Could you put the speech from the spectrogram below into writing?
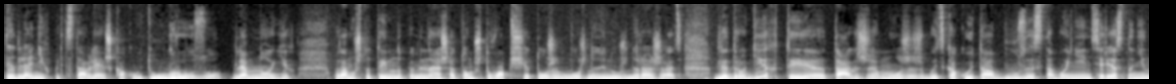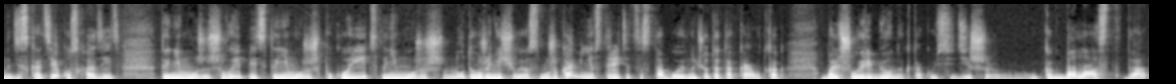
Ты для них представляешь какую-то угрозу для многих, потому что ты им напоминаешь о том, что вообще тоже можно и нужно рожать. Для других ты также можешь быть какой-то обузой, с тобой неинтересно ни на дискотеку сходить, ты не можешь выпить, ты не можешь покурить, ты не можешь, ну ты уже ничего с мужиками не встретиться с тобой, ну что ты такая, вот как большой ребенок такой сидишь, э, как балласт, да.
